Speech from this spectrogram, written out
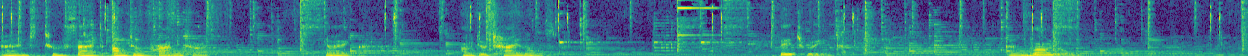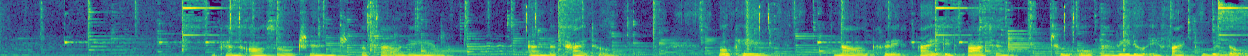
and to set audio parameters like audio channels, bitrate, and volume. You can also change the file name and the title. OK, now click Edit button to open video effect window.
